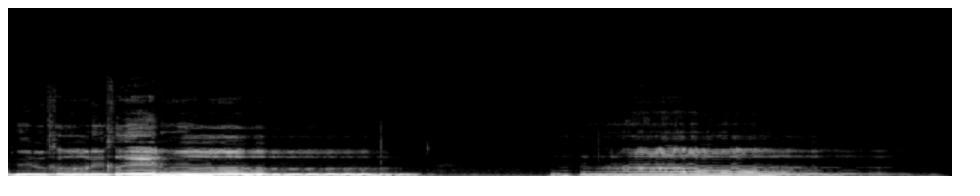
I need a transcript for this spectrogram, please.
מען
